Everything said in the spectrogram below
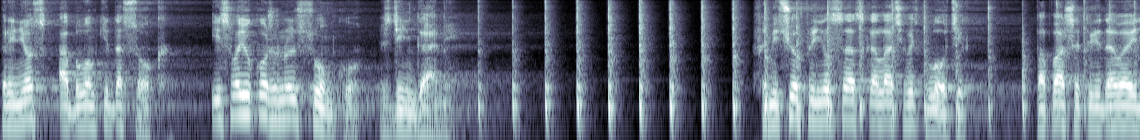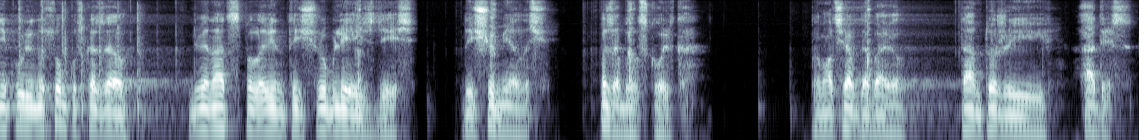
принес обломки досок и свою кожаную сумку с деньгами. Фомичев принялся сколачивать плотик. Папаша, передавая Никулину сумку, сказал, «Двенадцать с половиной тысяч рублей здесь, да еще мелочь. Позабыл сколько». Помолчав, добавил, «Там тоже и адрес».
